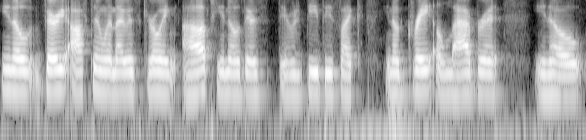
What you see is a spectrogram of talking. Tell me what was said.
you know, very often when I was growing up, you know, there's there would be these like you know great elaborate you know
